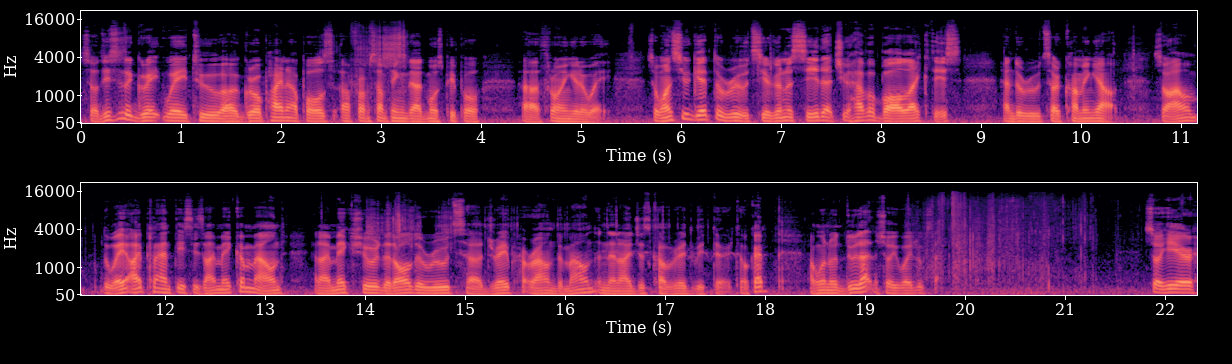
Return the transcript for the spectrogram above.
So this is a great way to uh, grow pineapples uh, from something that most people uh, throwing it away. So once you get the roots you're going to see that you have a ball like this and the roots are coming out. So I'll, the way I plant this is I make a mound and I make sure that all the roots uh, drape around the mound and then I just cover it with dirt okay? I'm going to do that and show you what it looks like so here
